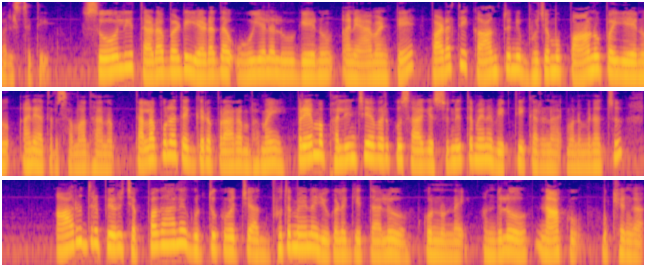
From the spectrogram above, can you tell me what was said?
పరిస్థితి. సోలి తడబడి ఎడద ఊయలలూగేను అని ఆమెంటే పడతి కాంతుని భుజము పానుపయ్యేను అని అతని సమాధానం. తలపుల దగ్గర ప్రారంభమై ప్రేమ ఫలించే వరకు సాగే సున్నితమైన వ్యక్తీకరణ మనం వినొచ్చు. ఆరుద్ర పేరు చెప్పగానే గుర్తుకు వచ్చే అద్భుతమైన యుగళ గీతాలు కొన్నున్నాయి. అందులో నాకు ముఖ్యంగా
